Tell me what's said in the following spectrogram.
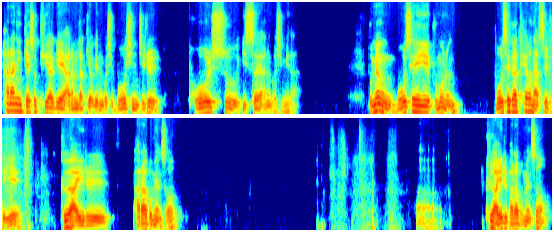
하나님께서 귀하게 아름답게 여기는 것이 무엇인지를 볼 수 있어야 하는 것입니다. 분명 모세의 부모는 모세가 태어났을 때에 그 아이를 바라보면서 아, 그 아이를 바라보면서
